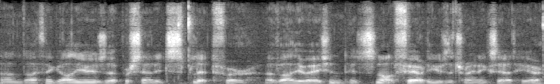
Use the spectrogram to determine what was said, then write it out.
And I think I'll use a percentage split for evaluation. It's not fair to use the training set here.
